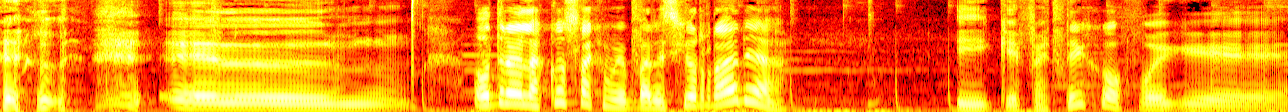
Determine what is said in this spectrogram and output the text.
El- el- otra de las cosas que me pareció rara y que festejo fue que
